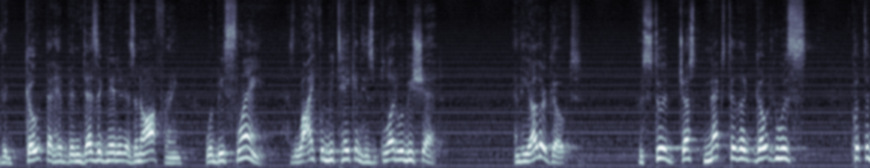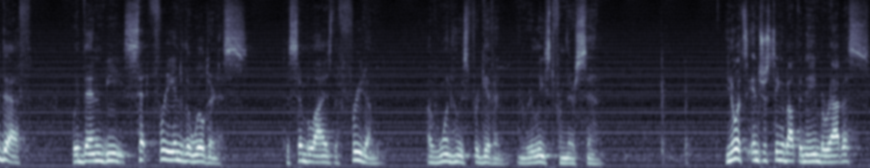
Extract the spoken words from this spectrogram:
the goat that had been designated as an offering would be slain. His life would be taken, his blood would be shed. And the other goat, who stood just next to the goat who was put to death, would then be set free into the wilderness to symbolize the freedom of one who is forgiven and released from their sin. You know what's interesting about the name Barabbas?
